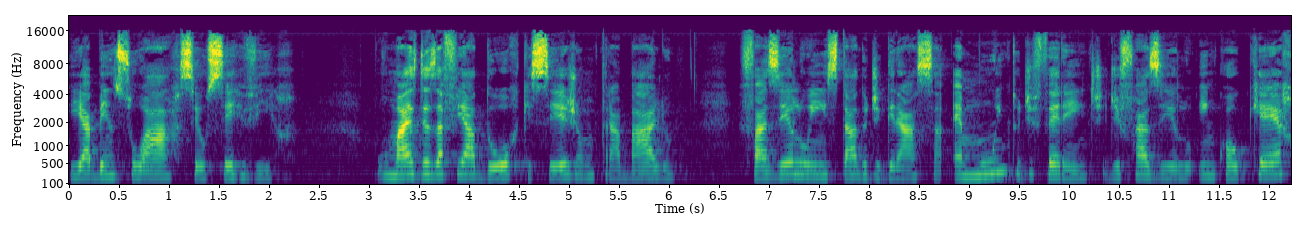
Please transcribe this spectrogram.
e abençoar seu servir. Por mais desafiador que seja um trabalho, fazê-lo em estado de graça é muito diferente de fazê-lo em qualquer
